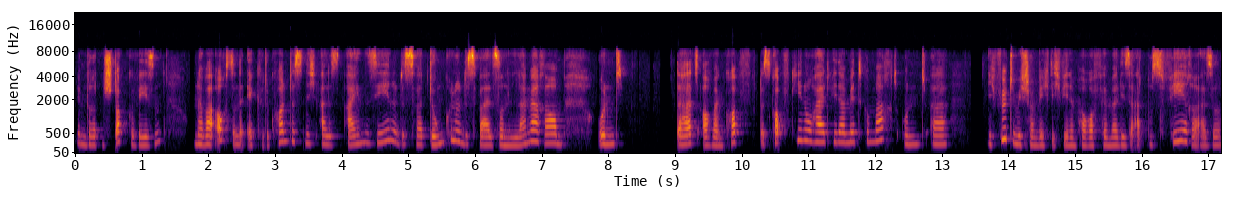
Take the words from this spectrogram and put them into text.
im dritten Stock gewesen und da war auch so eine Ecke. Du konntest nicht alles einsehen und es war dunkel und es war so ein langer Raum und da hat auch mein Kopf, das Kopfkino halt wieder mitgemacht und äh, ich fühlte mich schon wirklich wie in einem Horrorfilm, weil diese Atmosphäre, also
